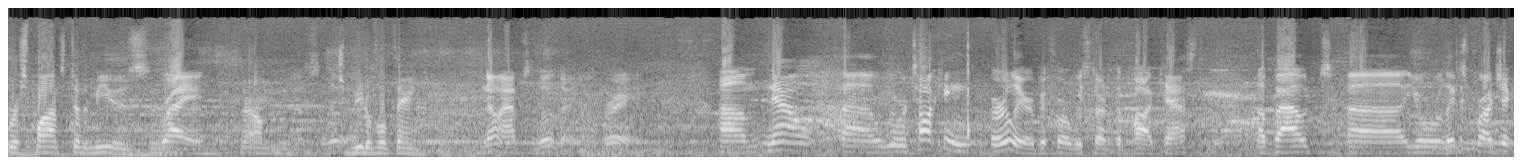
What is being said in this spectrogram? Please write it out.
response to the muse. Right. Um, it's a beautiful thing. No, absolutely. Great. Um, now, uh, we were talking earlier before we started the podcast about uh, your latest project,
